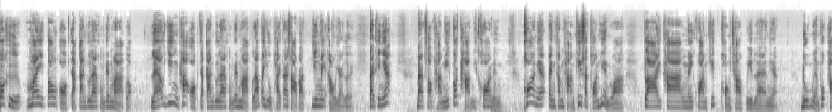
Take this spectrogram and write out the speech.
ก็คือไม่ต้องออกจากการดูแลของเดนมาร์กหรอกแล้วยิ่งถ้าออกจากการดูแลของเดนมาร์กแล้วไปอยู่ภายใต้สหรัฐยิ่งไม่เอาใหญ่เลย แต่ทีเนี้ย แบบสอบถามนี้ก็ถามอีกข้อหนึ่ง ข้อนี้เป็นคำถามที่สะท้อนที่เห็นว่า ปลายทางในความคิดของชาวกรีนแลนด์เนี่ยดูเหมือนพวกเขา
